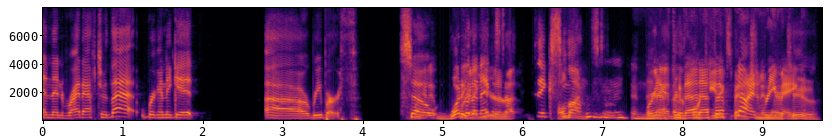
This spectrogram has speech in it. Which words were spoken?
and then right after that we're gonna get uh rebirth. So gonna, what for the next six Hold months on. and then after that ff9 remake. too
